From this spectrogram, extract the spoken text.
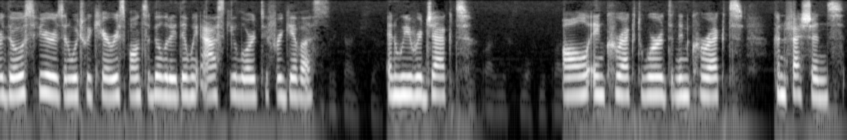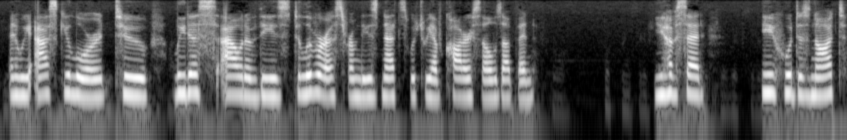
for those fears in which we carry responsibility, then we ask you, Lord, to forgive us. And we reject all incorrect words and incorrect confessions. And we ask you, Lord, to lead us out of these, deliver us from these nets which we have caught ourselves up in. You have said, He who does not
